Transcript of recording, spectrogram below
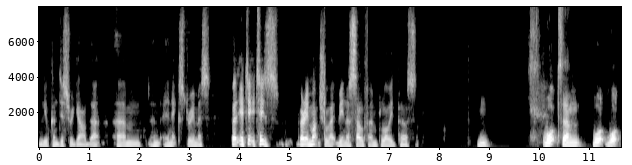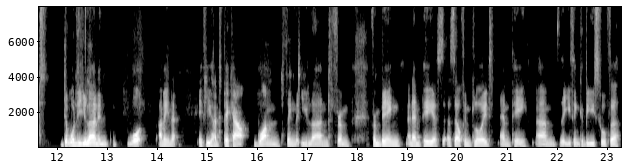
you can disregard that um, in, in extremis. But it, it is very much like being a self-employed person. Mm. what um what what what did you learn in what i mean if you had to pick out one thing that you learned from from being an MP, a, a self-employed MP, um, that you think could be useful for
